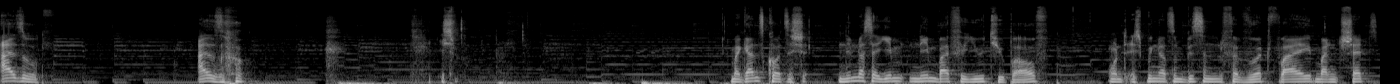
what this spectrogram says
Also, also, ich. Mal ganz kurz, ich nehme das ja nebenbei für YouTube auf. Und ich bin gerade so ein bisschen verwirrt, weil mein Chat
